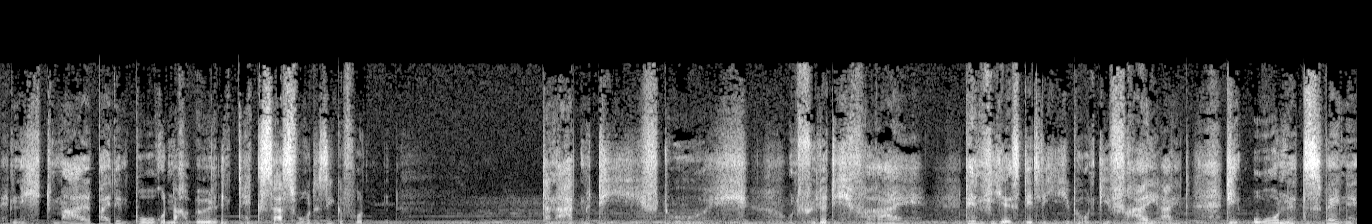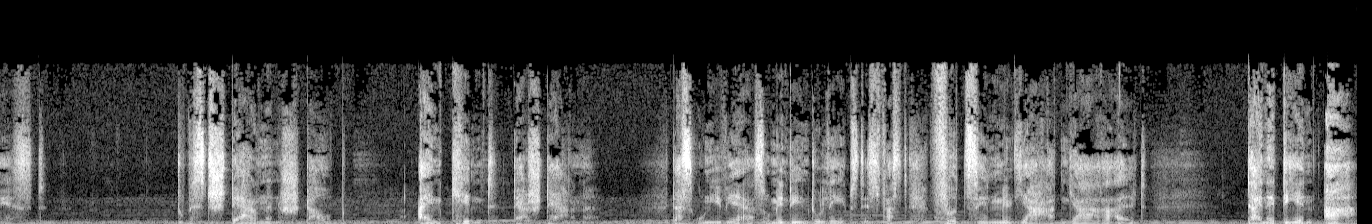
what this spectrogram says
Denn nicht mal bei dem Bohren nach Öl in Texas wurde sie gefunden. Dann atme tief durch und fühle dich frei, denn hier ist die Liebe und die Freiheit, die ohne Zwänge ist. Du bist Sternenstaub, ein Kind der Sterne. Das Universum, in dem du lebst, ist fast 14 Milliarden Jahre alt. Deine DNA,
